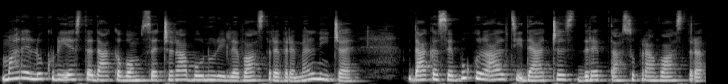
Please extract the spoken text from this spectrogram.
mare lucru este dacă vom secera bunurile voastre vremelnice? Dacă se bucură alții de acest drept asupra voastră,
